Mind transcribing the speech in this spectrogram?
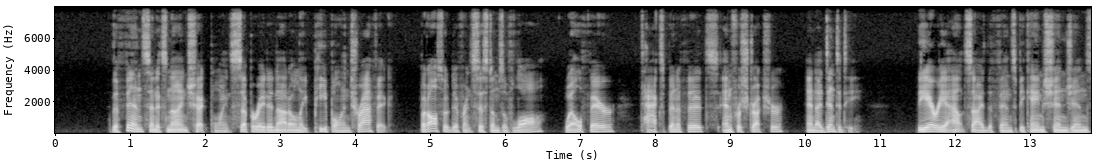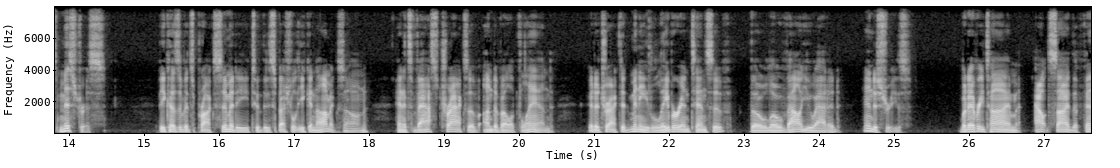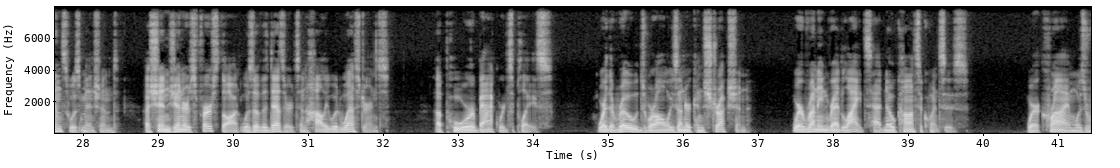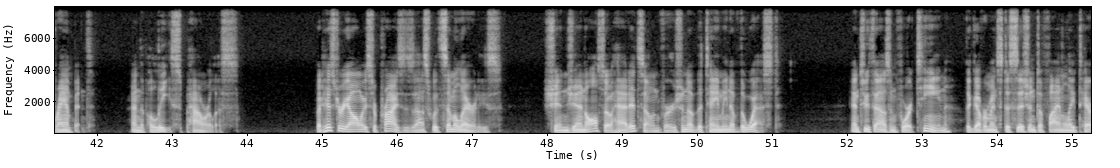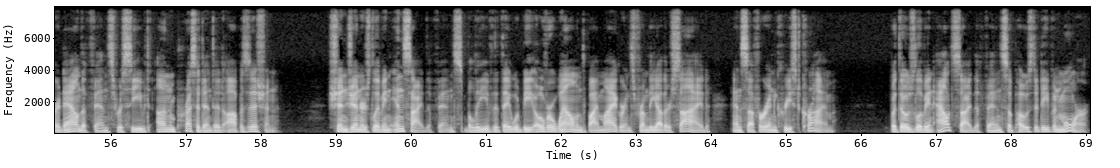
The fence and its nine checkpoints separated not only people and traffic, but also different systems of law, welfare, tax benefits, infrastructure, and identity. The area outside the fence became Shenzhen's mistress. Because of its proximity to the special economic zone and its vast tracts of undeveloped land, it attracted many labor intensive, though low value added, industries. But every time outside the fence was mentioned, a Shenzhener's first thought was of the deserts and Hollywood westerns, a poor, backwards place, where the roads were always under construction, where running red lights had no consequences, where crime was rampant and the police powerless. But history always surprises us with similarities. Shenzhen also had its own version of the taming of the West. In 2014, the government's decision to finally tear down the fence received unprecedented opposition. Shenzheners living inside the fence believed that they would be overwhelmed by migrants from the other side and suffer increased crime. But those living outside the fence opposed it even more.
